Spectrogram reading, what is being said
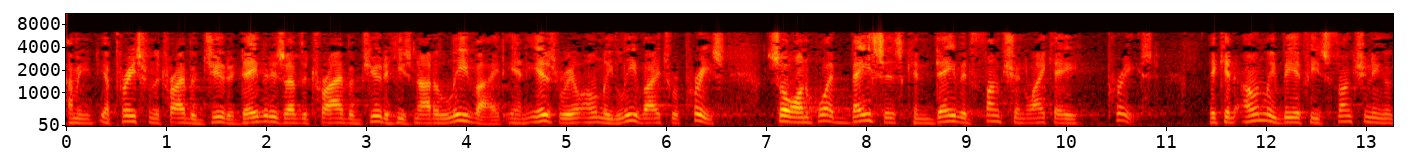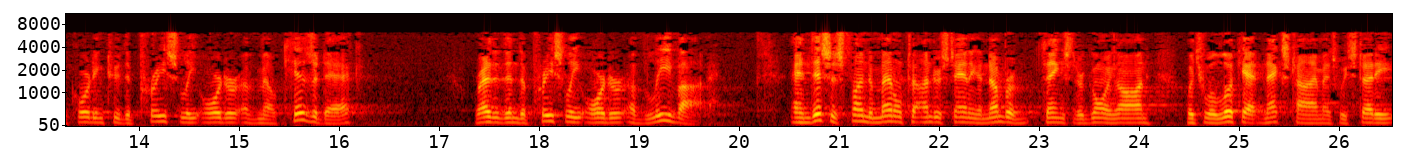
I mean, a priest from the tribe of Judah. David is of the tribe of Judah. He's not a Levite. In Israel, only Levites were priests. So on what basis can David function like a priest? It can only be if he's functioning according to the priestly order of Melchizedek rather than the priestly order of Levi. And this is fundamental to understanding a number of things that are going on which we'll look at next time as we study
